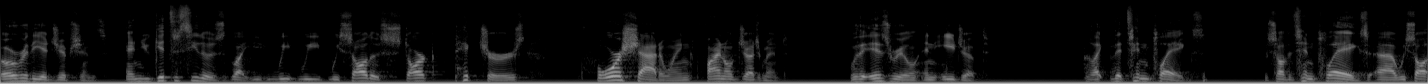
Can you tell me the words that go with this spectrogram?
over the Egyptians. And you get to see those, like, we, we, we saw those stark pictures foreshadowing final judgment with Israel and Egypt, like the 10 plagues. We saw the 10 plagues. Uh, we saw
